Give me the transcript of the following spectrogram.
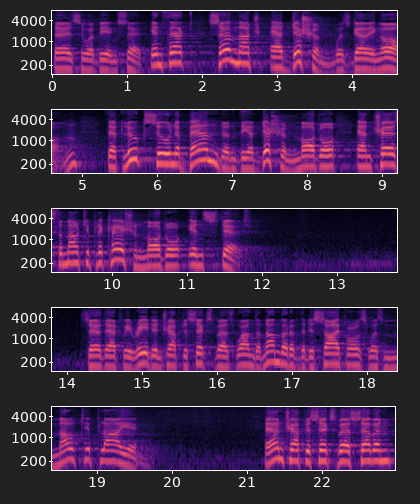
those who were being saved. In fact, so much addition was going on that Luke soon abandoned the addition model and chose the multiplication model instead. So that we read in chapter 6, verse 1 the number of the disciples was multiplying. And chapter 6, verse 7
